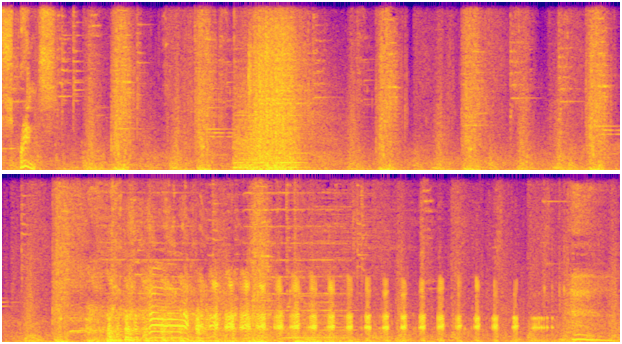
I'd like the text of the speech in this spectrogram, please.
sprints!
